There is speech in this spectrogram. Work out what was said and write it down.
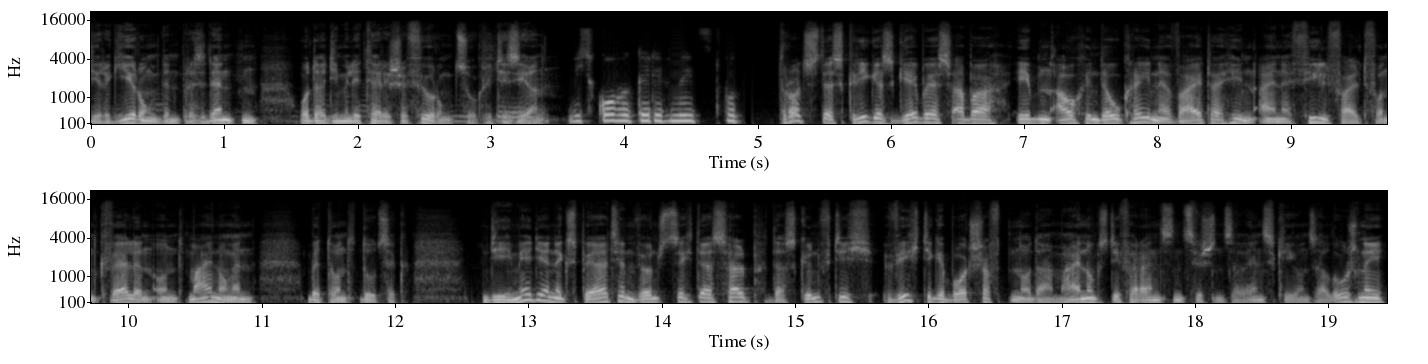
die Regierung, den Präsidenten oder die militärische Führung zu kritisieren. Trotz des Krieges gäbe es aber eben auch in der Ukraine weiterhin eine Vielfalt von Quellen und Meinungen, betont Duzek. Die Medienexpertin wünscht sich deshalb, dass künftig wichtige Botschaften oder Meinungsdifferenzen zwischen Zelensky und Saluzhny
